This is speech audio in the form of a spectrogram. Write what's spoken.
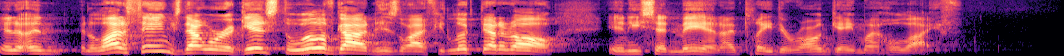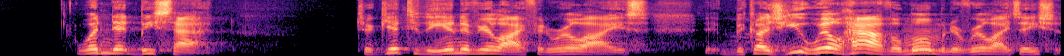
and, and, and a lot of things that were against the will of God in his life, he looked at it all and he said, Man, I played the wrong game my whole life. Wouldn't it be sad to get to the end of your life and realize, because you will have a moment of realization.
